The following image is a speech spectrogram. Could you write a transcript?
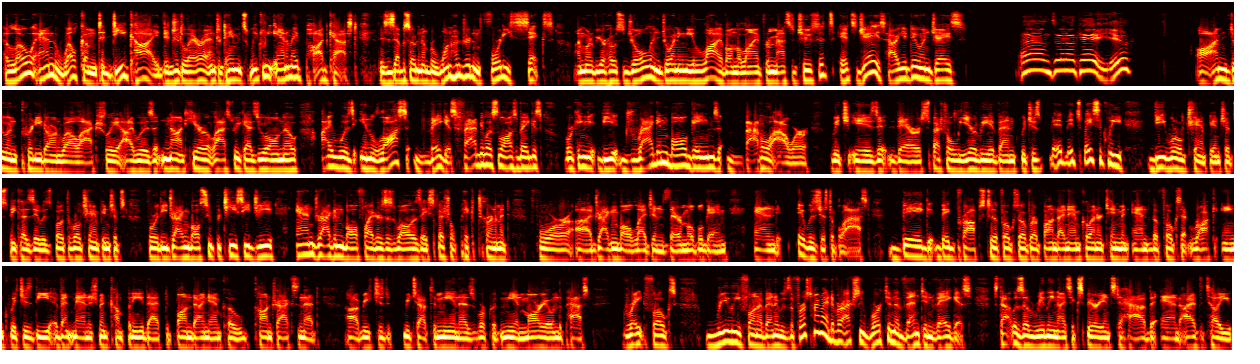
Hello and welcome to DKai, Digital Era Entertainment's weekly anime podcast. This is episode number 146. I'm one of your hosts, Joel, and joining me live on the line from Massachusetts, it's Jace. How you doing, Jace? I'm doing okay. You? Oh, I'm doing pretty darn well, actually. I was not here last week, as you all know. I was in Las Vegas, fabulous Las Vegas, working the Dragon Ball Games Battle Hour, which is their special yearly event, which is it's basically the World Championships because it was both the World Championships for the Dragon Ball Super TCG and Dragon Ball FighterZ, as well as a special pick tournament for uh, Dragon Ball Legends, their mobile game. And it was just a blast. Big, big props to the folks over at Bandai Namco Entertainment and the folks at Rock Inc., which is the event management company that Bandai Namco contracts and that uh, reaches reached out to me and has worked with me and Mario in the past. Great folks, really fun event. It was the first time I'd ever actually worked an event in Vegas, so that was a really nice experience to have. And I have to tell you,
